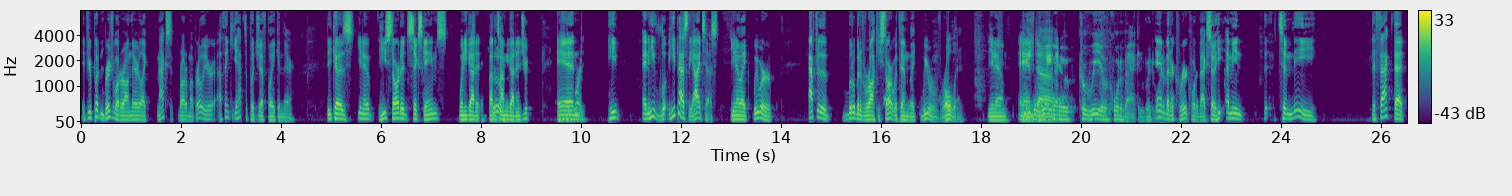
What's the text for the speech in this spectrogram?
if you're putting Bridgewater on there, like Max brought him up earlier, I think you have to put Jeff Blake in there because you know he started six games when he got it. By the time he got injured, and he and he he passed the eye test. You know, like we were after the little bit of a rocky start with him, like we were rolling. You know, And he's a way uh, better career quarterback than Bridgewater. and a better career quarterback. So he, I mean, th- to me, the fact that,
